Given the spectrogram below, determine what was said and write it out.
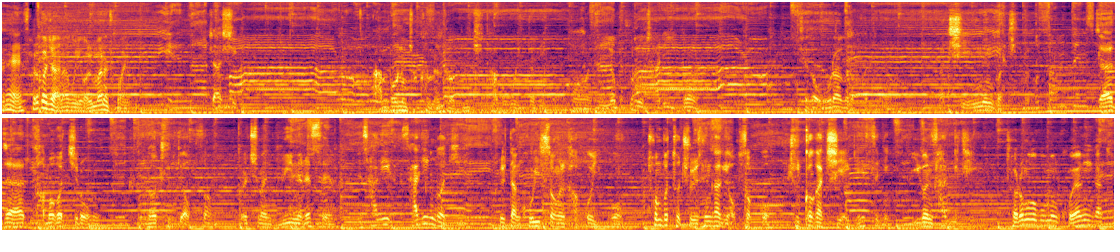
그래 설거지 안 하고 이거 얼마나 좋아 이거 자식. 안 보는 척하면서 눈치 다 보고 있더니 어, 옆으로 자리 이동 제가 오라 그랬거든요 같이 있는 거지. 자자 다 먹었지롱. 너 줄 게 없어. 그렇지만 유인을 했어요. 사기, 사귄 거지. 일단 고의성을 갖고 있고 처음부터 줄 생각이 없었고 줄것 같이 얘기했으니 이건 사기지. 저런 거 보면 고양이가 더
